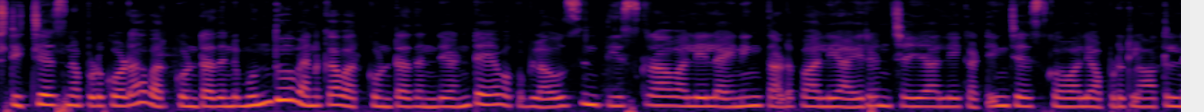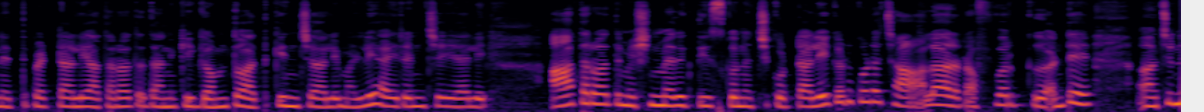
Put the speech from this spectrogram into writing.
స్టిచ్ చేసినప్పుడు కూడా వర్క్ ఉంటుందండి. ముందు వెనక వర్క్ ఉంటుందండి. అంటే ఒక బ్లౌజ్ని తీసుకురావాలి లైనింగ్ తడపాలి ఐరన్ చేయాలి కటింగ్ చేసుకోవాలి అప్పుడు క్లాత్లు నెత్తి పెట్టాలి ఆ తర్వాత దానికి గమ్తో అతికించాలి మళ్ళీ ఐరన్ చేయాలి ఆ తర్వాత మిషన్ మీదకి తీసుకొని వచ్చి కుట్టాలి. ఇక్కడ కూడా చాలా రఫ్ వర్క్. అంటే చిన్న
